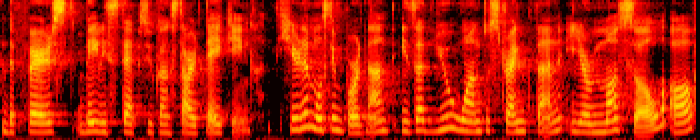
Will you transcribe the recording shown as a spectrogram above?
the first baby steps you can start taking. Here the most important is that you want to strengthen your muscle of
